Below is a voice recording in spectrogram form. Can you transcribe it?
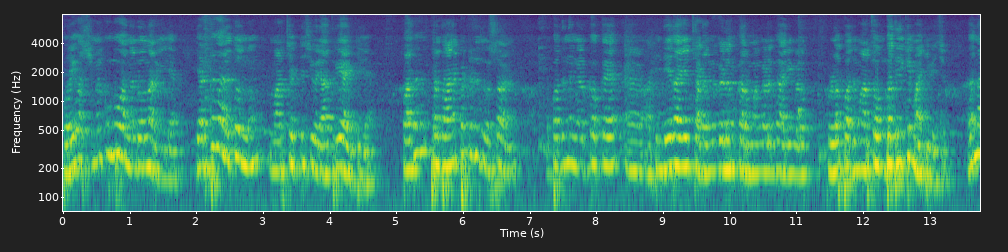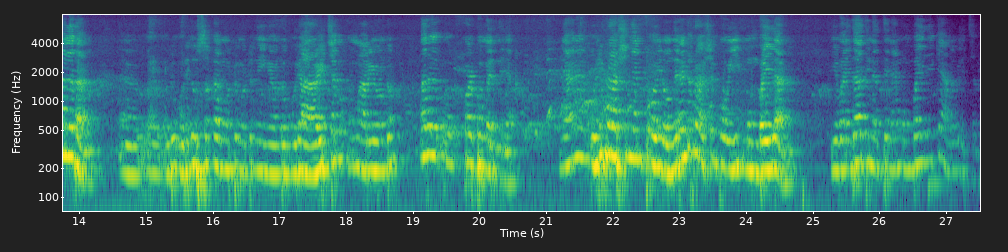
കുറേ വർഷങ്ങൾക്ക് മുമ്പ് വന്നതോ എന്നറിയില്ല. അടുത്ത കാലത്തൊന്നും മാർച്ച് എട്ട് ശിവരാത്രി ആയിട്ടില്ല. അപ്പൊ അത് പ്രധാനപ്പെട്ട ഒരു ദിവസമാണ്. അപ്പൊ അത് നിങ്ങൾക്കൊക്കെ അതിന്റെതായ ചടങ്ങുകളും കർമ്മങ്ങളും കാര്യങ്ങളും ഉള്ളപ്പോൾ അത് മാർച്ച് ഒമ്പതിലേക്ക് മാറ്റി വെച്ചു അത് നല്ലതാണ്. ഒരു ഒരു ദിവസമൊക്കെ അങ്ങോട്ടും ഇങ്ങോട്ടും നീങ്ങിയോണ്ടും ഒരു ആഴ്ച മാറിയോണ്ടും അത് കുഴപ്പം വരുന്നില്ല. ഞാൻ ഒരു പ്രാവശ്യം ഞാൻ പോയി ഒന്ന് രണ്ട് പ്രാവശ്യം പോയി മുംബൈയിലാണ്. ഈ വനിതാ ദിനത്തിന് മുംബൈയിലേക്കാണ് വിളിച്ചത്.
